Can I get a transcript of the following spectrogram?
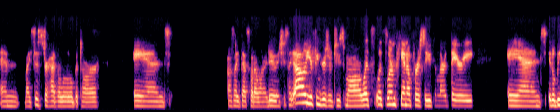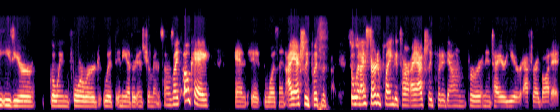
and my sister had a little guitar and I was like, that's what I want to do. And she's like, oh, your fingers are too small. Let's let's learn piano first so you can learn theory and it'll be easier going forward with any other instruments. I was like, okay. And it wasn't. I actually put the so when I started playing guitar, I actually put it down for an entire year after I bought it.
